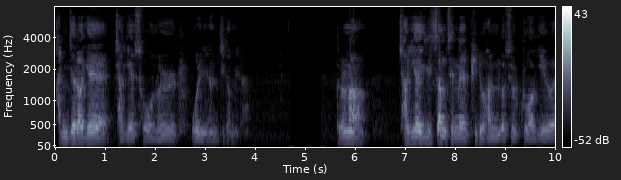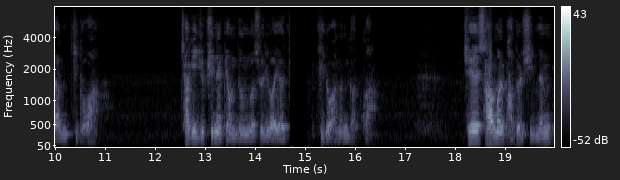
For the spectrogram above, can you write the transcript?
간절하게 자기의 소원을 올리는 기도입니다. 그러나 자기가 일상생활에 필요한 것을 구하기 위한 기도와 자기 육신에 병든 것을 위하여 기도하는 것과 죄 사함을 받을 수 있는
